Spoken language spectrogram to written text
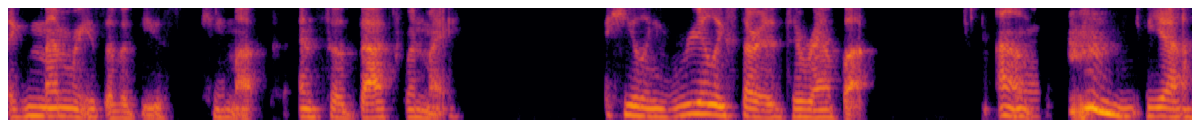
like memories of abuse came up. And so that's when my healing really started to ramp up. Um, yeah.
